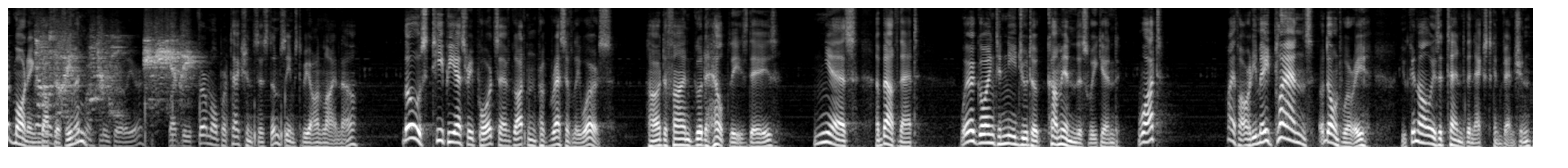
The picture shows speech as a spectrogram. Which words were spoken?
Good morning, Dr. Freeman. earlier. But the thermal protection system seems to be online now. Those TPS reports have gotten progressively worse. Hard to find good help these days. Yes, about that. We're going to need you to come in this weekend. What? I've already made plans. Oh, don't worry. You can always attend the next convention.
